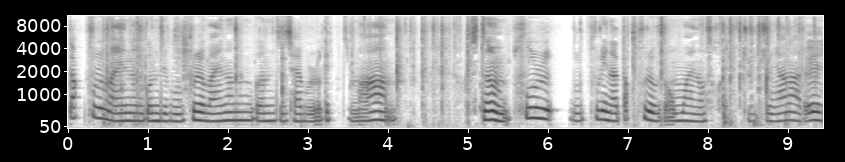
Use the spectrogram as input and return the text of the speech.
딱풀을 많이 넣은 건지 물풀을 많이 넣는 건지 잘 모르겠지만 어쨌든 풀 물풀이나 딱풀을 너무 많이 넣어서 둘 중에 하나를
